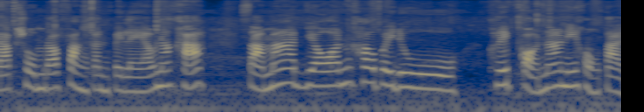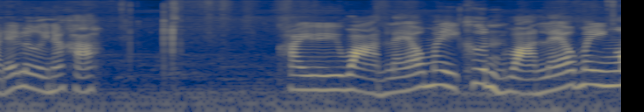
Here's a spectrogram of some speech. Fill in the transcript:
รับชมรับฟังกันไปแล้วนะคะ สามารถย้อนเข้าไปดูคลิปก่อนหน้านี้ของต่ายได้เลยนะคะ ใครหวานแล้วไม่ขึ้นหวานแล้วไม่ง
